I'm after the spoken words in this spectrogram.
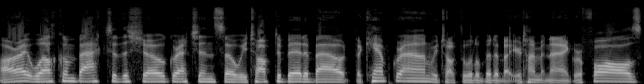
All right, welcome back to the show, Gretchen. So, we talked a bit about the campground. We talked a little bit about your time at Niagara Falls.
